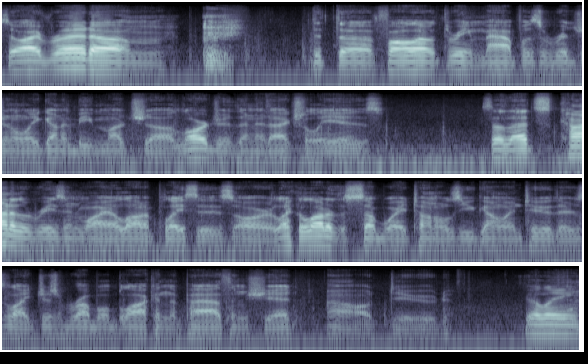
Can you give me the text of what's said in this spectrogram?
So I've read um, that the Fallout 3 map was originally going to be much uh, larger than it actually is. So that's kind of the reason why a lot of places are, like a lot of the subway tunnels you go into, there's like just rubble blocking the path and shit. Oh, dude. Really?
